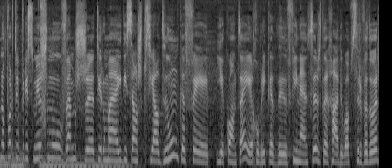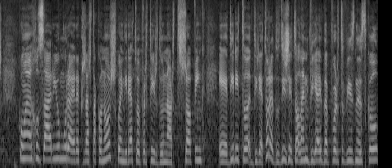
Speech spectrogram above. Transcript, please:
Estamos no Porto e por isso mesmo vamos eh, ter uma edição especial de Um Café e a Conta, é a rubrica de finanças da Rádio Observador, com a Rosário Moreira, que já está connosco em direto a partir do Norte Shopping, é diretor, diretora do Digital MBA da Porto Business School,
